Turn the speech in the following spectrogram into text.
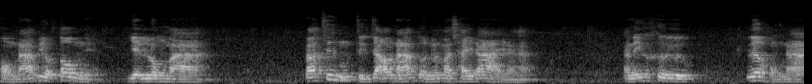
ของน้ำที่เราต้มเนี่ย เย็นลงมา แล้วซึ่งถึงจะเอาน้ำตัวนั้นมาใช้ได้นะฮะอันนี้ก็คือเรื่องของน้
